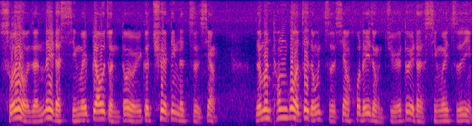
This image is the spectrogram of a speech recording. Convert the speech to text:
所有人类的行为标准都有一个确定的指向。”人们通过这种指向获得一种绝对的行为指引。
